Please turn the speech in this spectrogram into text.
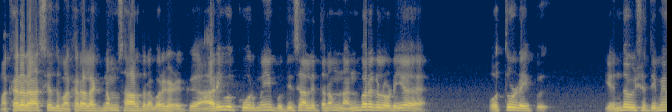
மகர ராசி அல்லது மகர லக்னம் சார்ந்த நபர்களுக்கு அறிவு கூர்மை புத்திசாலித்தனம் நண்பர்களுடைய ஒத்துழைப்பு எந்த விஷயத்தையுமே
